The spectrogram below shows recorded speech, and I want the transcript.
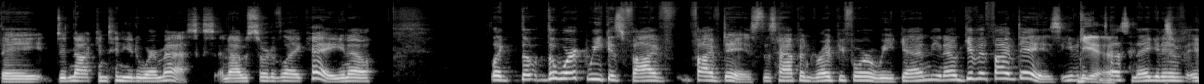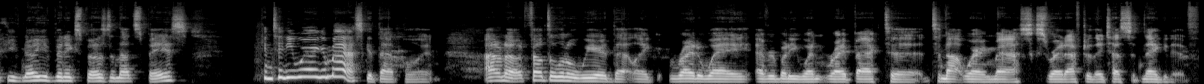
they did not continue to wear masks. And I was sort of like, hey, you know, like the the work week is five five days. This happened right before a weekend. You know, give it five days. Even if Yeah. you test negative, if you know you've been exposed in that space, continue wearing a mask at that point. I don't know. It felt a little weird that like right away everybody went right back to to not wearing masks right after they tested negative.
